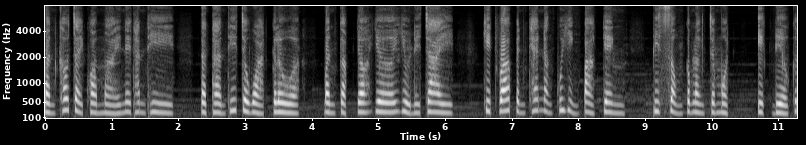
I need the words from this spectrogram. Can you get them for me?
มันเข้าใจความหมายในทันที แต่แทนที่จะหวาดกลัว มันกลับเย่อเย้ยอยู่ในใจ คิดว่าเป็นแค่นางผู้หญิงปากเก่ง พิษสงกำลังจะหมด อีกเดียวก็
